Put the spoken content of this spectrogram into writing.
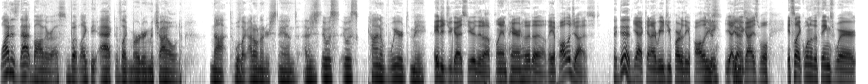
why does that bother us? But like the act of like murdering the child not. Well like I don't understand. I just it was it was kind of weird to me. Hey, did you guys hear that uh, Planned Parenthood uh, they apologized? They did. Yeah, can I read you part of the apology? Please. Yeah, you guys will. It's like one of the things where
